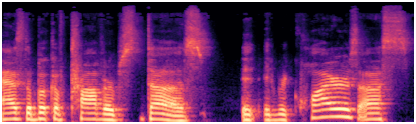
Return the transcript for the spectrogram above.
as the book of Proverbs does, it, it requires us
